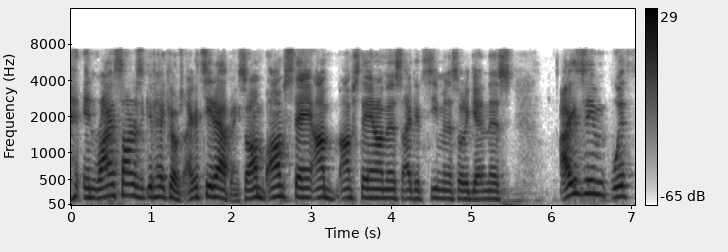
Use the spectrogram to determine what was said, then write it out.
And Ryan Saunders is a good head coach. I could see it happening. So I'm I'm staying I'm I'm staying on this. I could see Minnesota getting this. I can see him with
